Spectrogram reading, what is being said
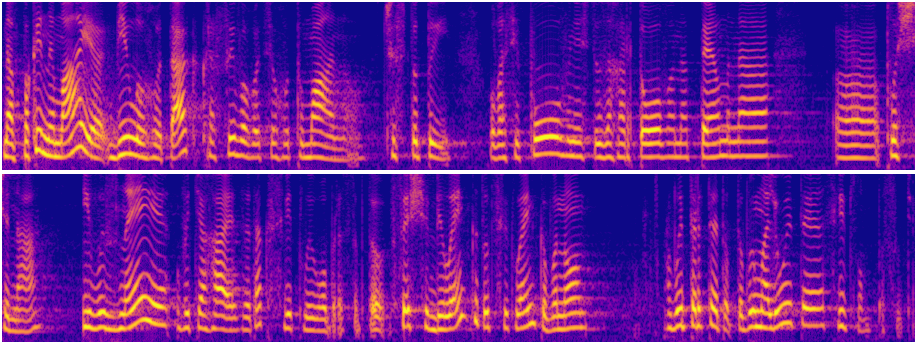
навпаки немає білого, так, красивого цього туману, чистоти. У вас є повністю загартована темна е, площина, і ви з неї витягаєте так світлий образ. Тобто все, що біленьке, тут світленьке, воно витерте, тобто ви малюєте світлом, по суті.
